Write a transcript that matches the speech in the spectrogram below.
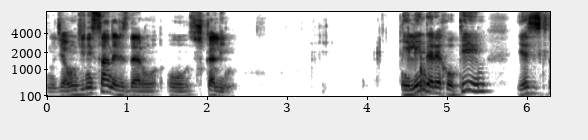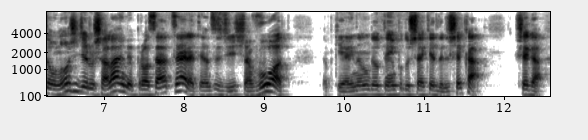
No dia 1 de Nissan eles deram os kalim. E Linder Echokim, e esses que estão longe de Jerusalém, é Prosatzeret, antes de Shavuot, né? porque ainda não deu tempo do shekel dele chegar. chegar.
